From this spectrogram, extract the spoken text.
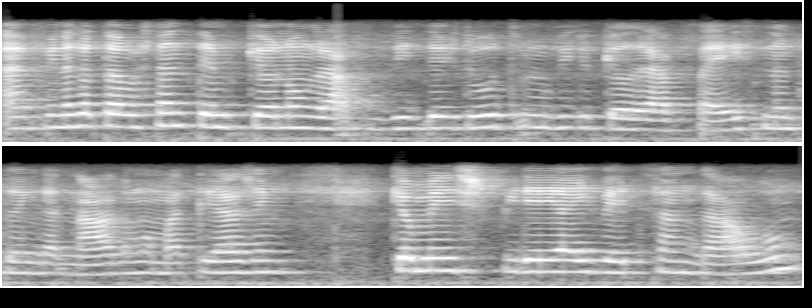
afinal já está bastante tempo que eu não gravo vídeo, desde o último vídeo que eu gravei, se não estou enganada, uma maquilhagem que eu me inspirei a Ivete Sangalo,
